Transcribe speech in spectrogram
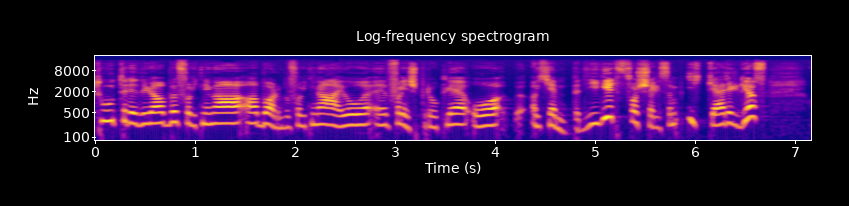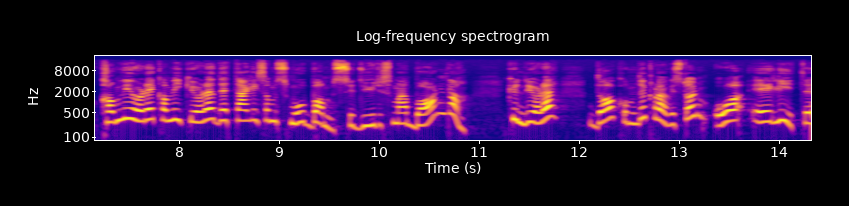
to tredjedeler av, av barnebefolkninga er jo eh, flerspråklige og og kjempediger. Forskjell som ikke er religiøs. Kan vi gjøre det? Kan vi ikke gjøre det? Dette er liksom små bamsedyr som er barn, da. Kunne de gjøre det? Da kom det klagestorm og eh, lite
